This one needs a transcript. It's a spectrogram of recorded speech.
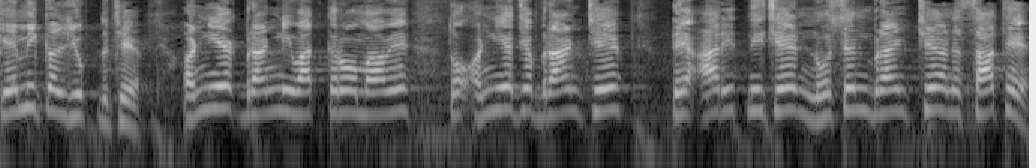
કેમિકલ યુક્ત છે. અન્ય એક બ્રાન્ડની વાત કરવામાં આવે તો અન્ય જે બ્રાન્ડ છે તે આ રીતની છે નોસેન બ્રાન્ડ છે અને સાથે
